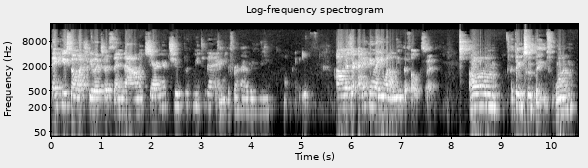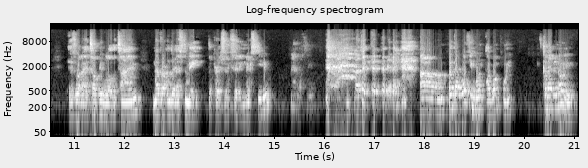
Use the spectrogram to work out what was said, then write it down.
Thank you so much, Felix, for sitting down and sharing your truth with me today. thank you for having me. Um, is there anything that you want to leave the folks with? Um, I think two things. One is what I tell people all the time: never underestimate the person sitting next to you. um, but that was you one, at one point because I didn't know you,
